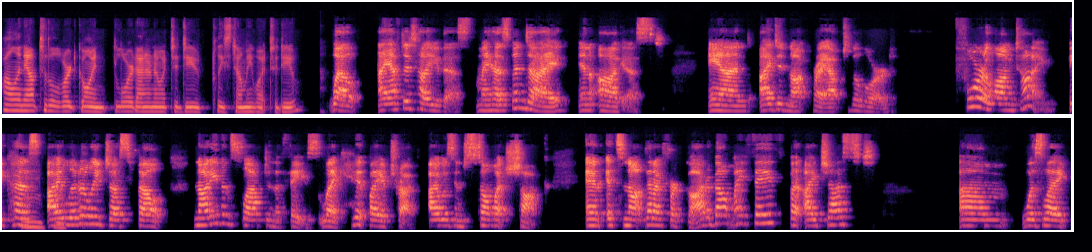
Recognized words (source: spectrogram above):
calling out to the Lord, going, Lord, I don't know what to do. Please tell me what to do? Well, I have to tell you this. My husband died in August, and I did not cry out to the Lord for a long time because mm-hmm. I literally just felt not even slapped in the face, like hit by a truck. I was in so much shock. And it's not that I forgot about my faith, but I just um, was like,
